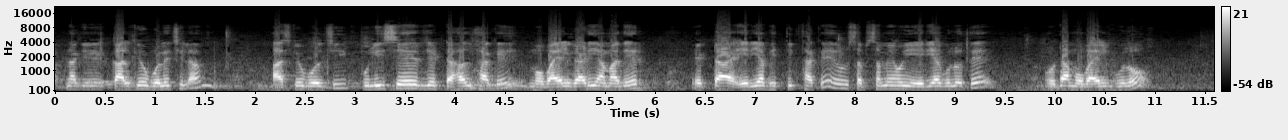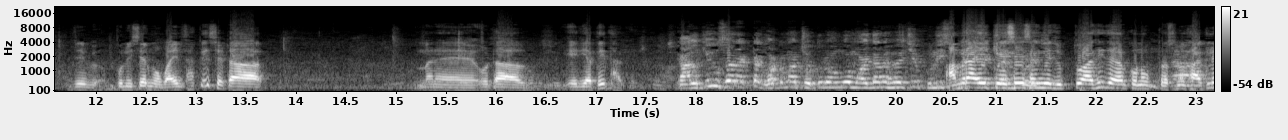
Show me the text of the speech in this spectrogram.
আপনাকে কালকেও বলেছিলাম, আজকেও বলছি, পুলিশের যে টহল থাকে মোবাইল গাড়ি আমাদের একটা এরিয়া ভিত্তিক থাকে, এবং সবসময় ওই এরিয়াগুলোতে ওটা মোবাইলগুলো যে পুলিশের মোবাইল থাকে, সেটা মানে ওটা এরিয়াতেই থাকে। কালকেও স্যার একটা ঘটনা চতুরঙ্গ ময়দানে হয়েছে পুলিশ আমরা এই কেসের সঙ্গে যুক্ত আছি যার কোনো প্রশ্ন থাকলে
